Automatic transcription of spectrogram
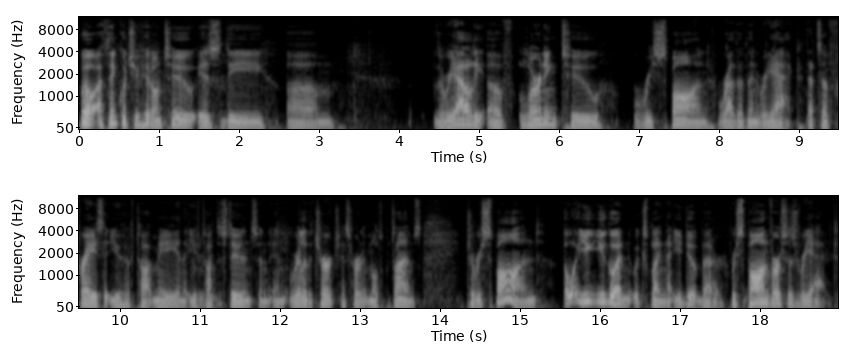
Well, I think what you hit on too is the um, the reality of learning to respond rather than react. That's a phrase that you have taught me and that you've taught the students, and, and really the church has heard it multiple times. To respond, oh, you you go ahead and explain that. You do it better. Respond versus react.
